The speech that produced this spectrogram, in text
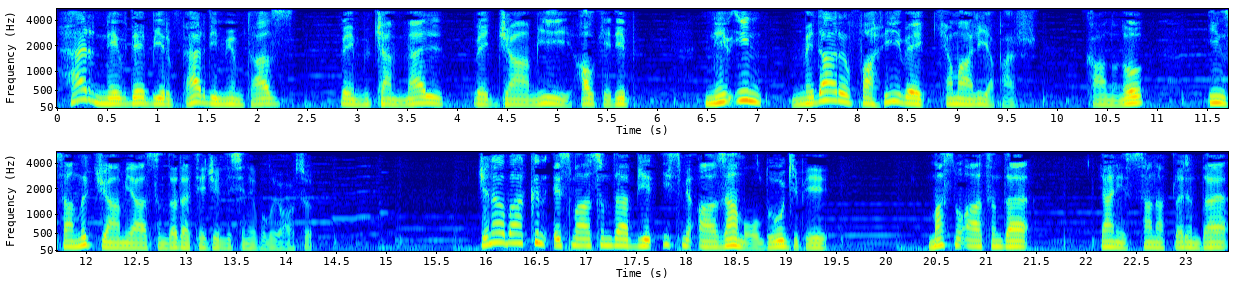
her nevde bir ferdi mümtaz ve mükemmel ve cami halk edip nev'in medarı fahri ve kemali yapar. Kanunu insanlık camiasında da tecellisini buluyordu. Cenab-ı Hakk'ın esmasında bir ismi azam olduğu gibi masnuatında yani sanatlarında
